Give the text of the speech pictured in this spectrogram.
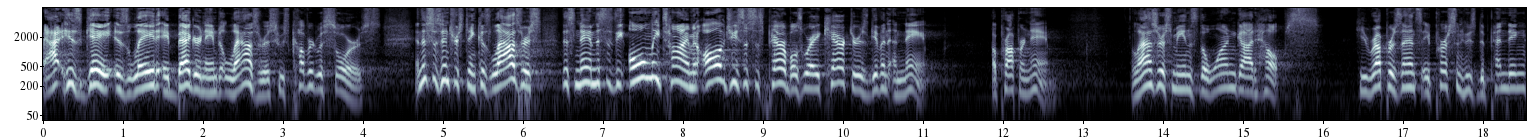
at his gate is laid a beggar named Lazarus who's covered with sores. And this is interesting because Lazarus, this name, this is the only time in all of Jesus' parables where a character is given a name, a proper name. Lazarus means the one God helps. He represents a person who's depending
